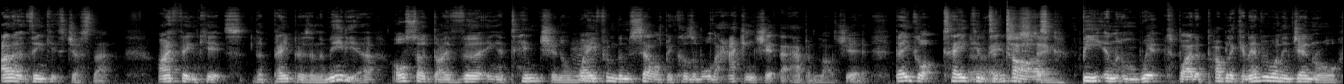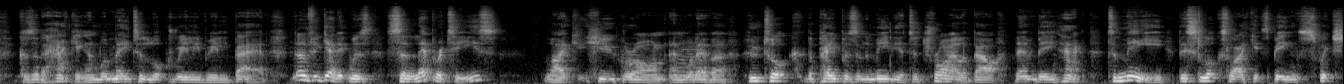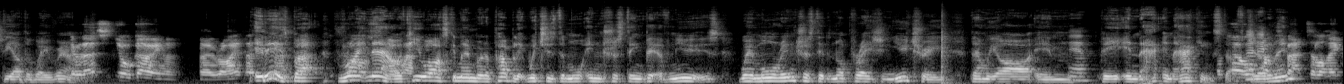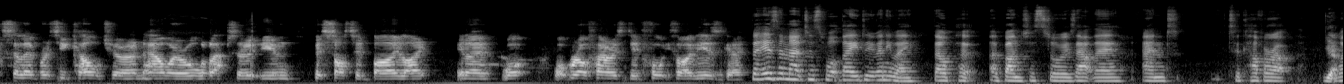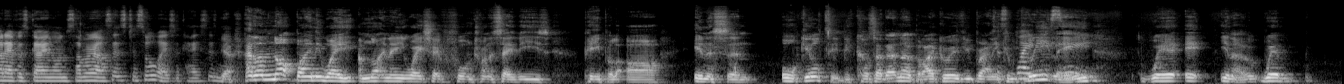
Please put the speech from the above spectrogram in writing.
I don't think it's just that. I think it's the papers and the media also diverting attention away hmm. from themselves because of all the hacking shit that happened last year. They got taken Oh, to task, beaten and whipped by the public and everyone in general because of the hacking, and were made to look really, really bad. Don't forget, it was celebrities like Hugh Grant and mm. whatever, who took the papers and the media to trial about them being hacked. To me, this looks like it's being switched the other way round. Yeah, that's still going, though, right? That's It is, but right now, if you ask a member of the public which is the more interesting bit of news, we're more interested in Operation Yewtree than we are in Yeah. the in the, in the hacking stuff. Well, Do it you know what I mean? back to like celebrity culture and how we're all absolutely besotted by like you know what what Rolf Harris did 45 years ago. But isn't that just what they do anyway? They'll put a bunch of stories out there and to cover up Yeah. whatever's going on somewhere else. It's just always the case, isn't Yeah, it? and I'm not by any way, I'm not in any way, shape, or form trying to say these people are innocent or guilty because I don't know. But I agree with you, Brownie, Just completely. see. We're it, you know, we're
